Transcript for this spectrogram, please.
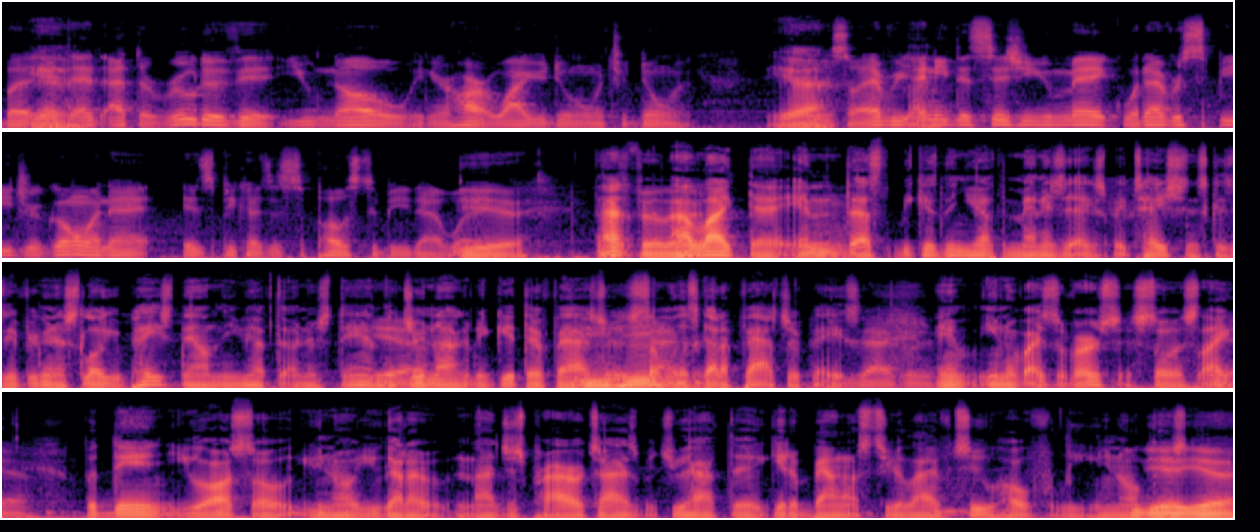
But at, Yeah. at, at the root of it, you know in your heart why you're doing what you're doing. Yeah. And so every any decision you make, whatever speed you're going at, is because it's supposed to be that way. Yeah. I That's, I that. like that, and Mhm. that's because then you have to manage the expectations. Because if you're gonna slow your pace down, then you have to understand Yeah. that you're not gonna get there faster Mhm. than someone that's got a faster pace, Exactly. and you know vice versa. So it's like, yeah. but then you also, you know, you gotta not just prioritize, but you have to get a balance to your life too. Hopefully, you know, Yeah, 'cause yeah.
